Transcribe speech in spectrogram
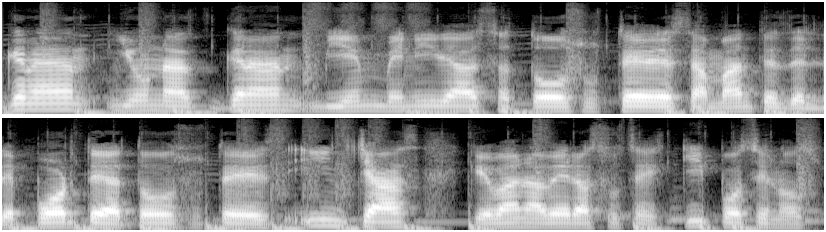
gran y unas gran bienvenidas a todos ustedes amantes del deporte, a todos ustedes hinchas que van a ver a sus equipos en los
